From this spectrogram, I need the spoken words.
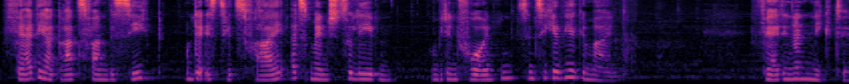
Ferdi hat Ratzfan besiegt und er ist jetzt frei, als Mensch zu leben. Und mit den Freunden sind sicher wir gemeint. Ferdinand nickte.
